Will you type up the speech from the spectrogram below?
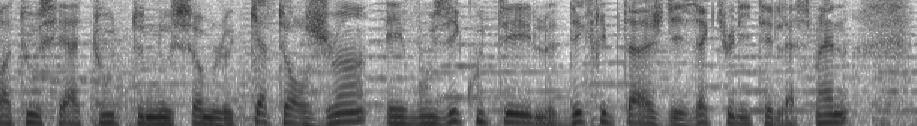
Bonjour à tous et à toutes, nous sommes le 14 juin et vous écoutez le décryptage des actualités de la semaine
